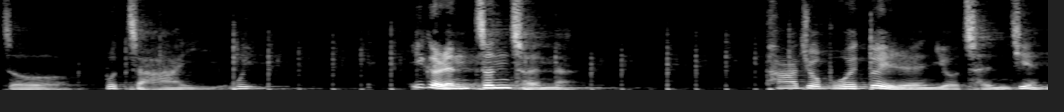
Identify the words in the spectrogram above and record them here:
则不杂以味。一个人真诚呢，他就不会对人有成见。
